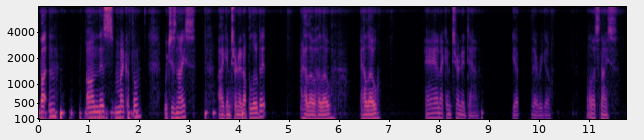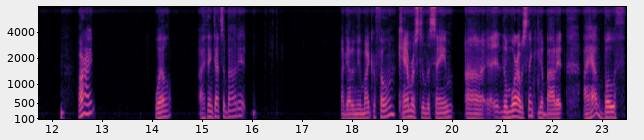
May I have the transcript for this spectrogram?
button on this microphone, which is nice. I can turn it up a little bit. Hello, hello, hello. And I can turn it down. Yep, there we go. Well, that's nice. All right. Well, I think that's about it. I got a new microphone. Camera's still the same uh, the more I was thinking about it, I have both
